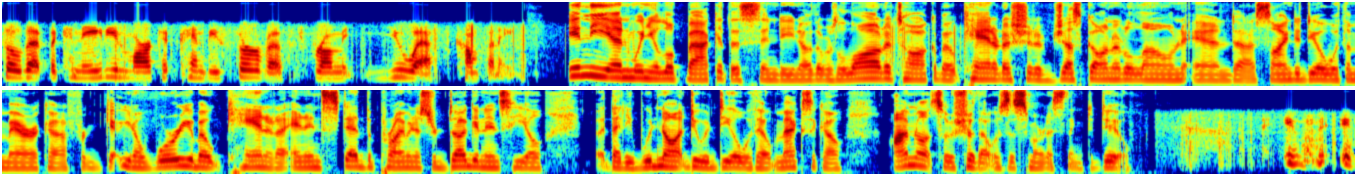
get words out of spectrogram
so that the Canadian market can be serviced from U.S. companies. In the end, when you look back at this, Cindy, you know there was a lot of talk about Canada should have just gone it alone and uh, signed a deal with America. Forget, you know, worry about Canada, and instead the Prime Minister dug in his heel that he would not do a deal without Mexico. I'm not so sure that was the smartest thing to do. If, if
